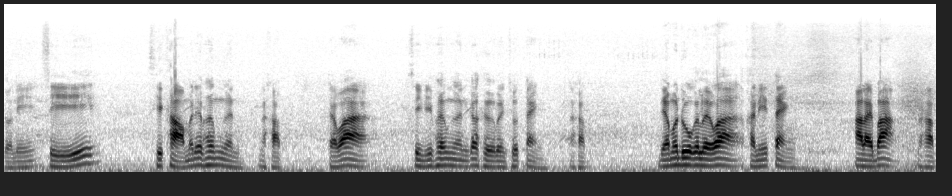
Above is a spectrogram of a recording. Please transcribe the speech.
ตัวนี้ สีสีขาวไม่ได้เพิ่มเงินนะครับ แต่ว่าสิ่งที่เพิ่มเงินก็คือเป็นชุดแต่งนะครับ เดี๋ยวมาดูกันเลยว่าคันนี้แต่งอะไรบ้างนะครับ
